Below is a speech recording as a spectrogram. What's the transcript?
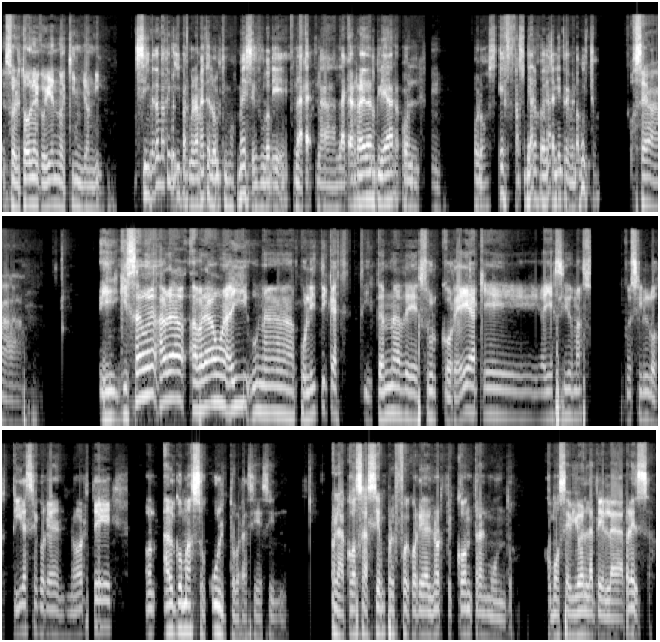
Sobre todo en el gobierno de Kim Jong-il. Sí, pero y particularmente en los últimos meses, donde la, la, la carrera nuclear o, el, mm. o los EFAs ya han incrementado mucho. O sea, y quizá habrá, habrá ahí una política interna de Sur Corea que haya sido más decirlo, hostil hacia Corea del Norte, o algo más oculto, por así decirlo. La cosa siempre fue Corea del Norte contra el mundo, como se vio en la, la prensa.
